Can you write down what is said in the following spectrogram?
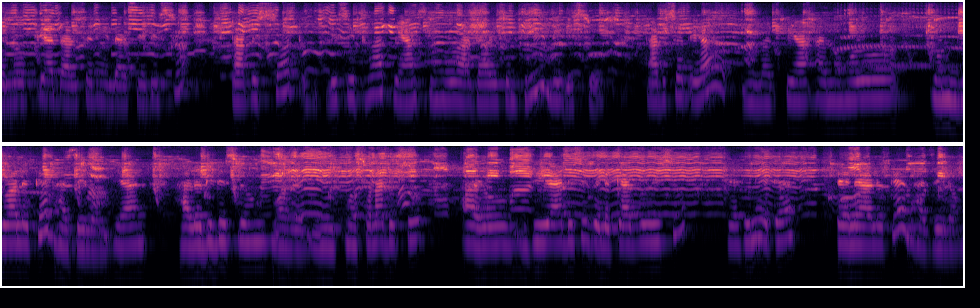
জলকীয়া দালচেনি ইলাচি দিছোঁ। তাৰপিছত পিচি থোৱা পিঁয়াজ নহৰু আদা ৰচুনখিনি দি দিছোঁ। তাৰপিছত এয়া পিঁয়াজ নহৰু গোন্ধ যোৱালৈকে ভাজি ল'ম। এয়া হালধি দিছোঁ মিট মছলা দিছোঁ আৰু জিৰা দিছোঁ জলকীয়া গুড়ি দিছোঁ। সেইখিনি এতিয়া তেল এৰালৈকে ভাজি ল'ম।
